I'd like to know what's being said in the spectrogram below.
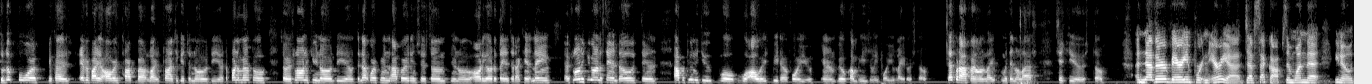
to look for because everybody always talk about like trying to get to know the uh, the fundamentals. So as long as you know the uh, the networking operating system, you know all the other things that I can't name, as long as you understand those, then opportunity will will always be there for you, and it'll come easily for you later. So that's what I found like within the last six years. So. Another very important area, DevSecOps, and one that, you know,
